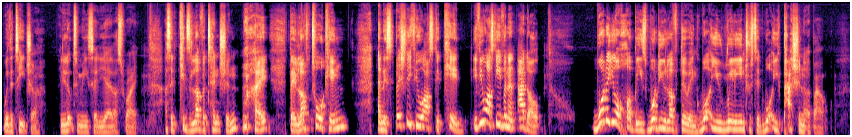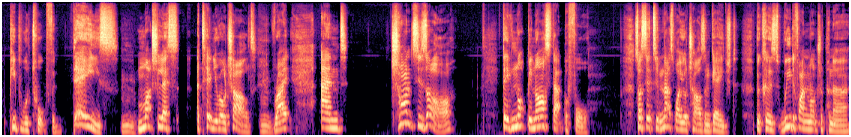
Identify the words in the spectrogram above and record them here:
with a teacher. And he looked at me and said, Yeah, that's right. I said, Kids love attention, right? They love talking. And especially if you ask a kid, if you ask even an adult, what are your hobbies? What do you love doing? What are you really interested? What are you passionate about? People will talk for days, mm. much less a 10 year old child, mm. right? And chances are they've not been asked that before. So I said to him, that's why your child's engaged, because we define an entrepreneur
